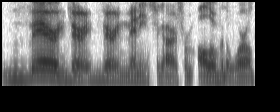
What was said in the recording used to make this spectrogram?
very, very, very many cigars from all over the world.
